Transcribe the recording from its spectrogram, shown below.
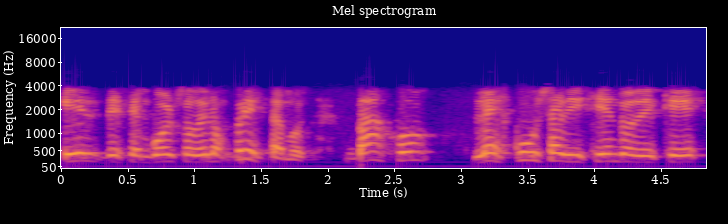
el desembolso de los préstamos, bajo la excusa diciendo de que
